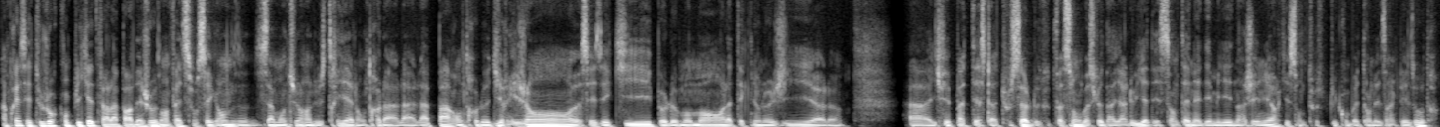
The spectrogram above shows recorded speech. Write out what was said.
Après, c'est toujours compliqué de faire la part des choses en fait sur ces grandes aventures industrielles, entre la, part entre le dirigeant, euh, ses équipes, le moment, la technologie. euh, Euh, il fait pas de Tesla tout seul de toute façon, parce que derrière lui, il y a des centaines et des milliers d'ingénieurs qui sont tous plus compétents les uns que les autres.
